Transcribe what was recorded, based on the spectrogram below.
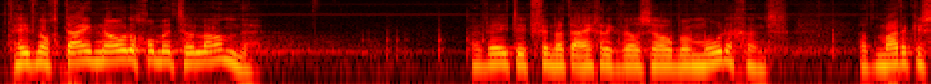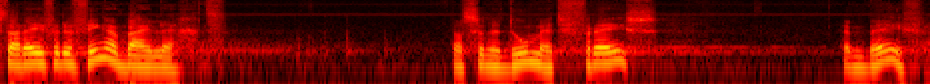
Het heeft nog tijd nodig om het te landen. Maar weet, ik vind dat eigenlijk wel zo bemoedigend. Dat Marcus daar even de vinger bij legt. Dat ze het doen met vrees en beven.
